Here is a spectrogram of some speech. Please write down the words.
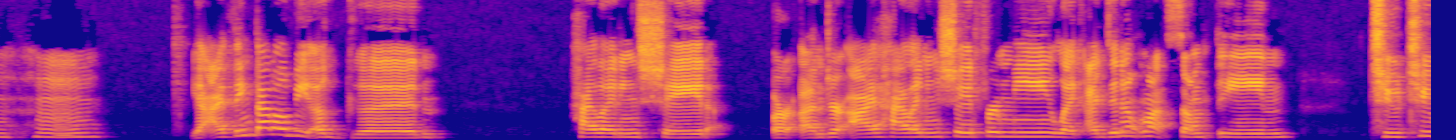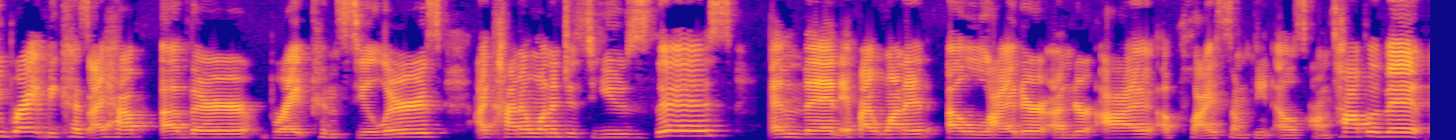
Mm-hmm. Yeah, I think that'll be a good highlighting shade or under eye highlighting shade for me. Like I didn't want something too, too bright because I have other bright concealers. I kind of want to just use this and then if I wanted a lighter under eye, apply something else on top of it.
